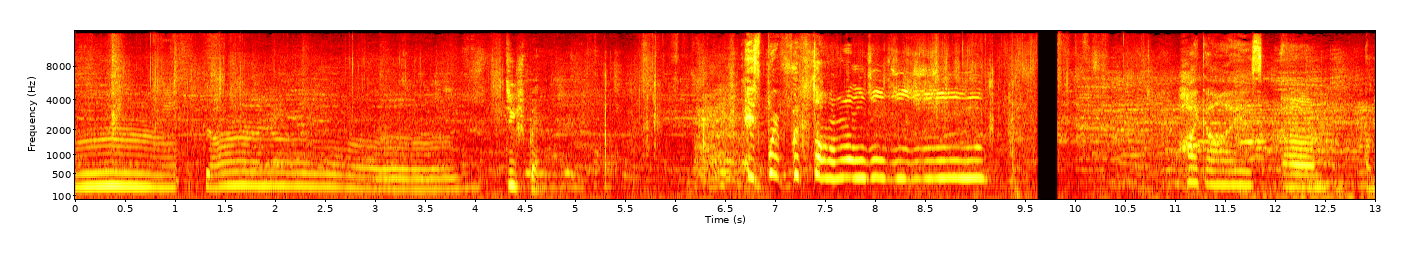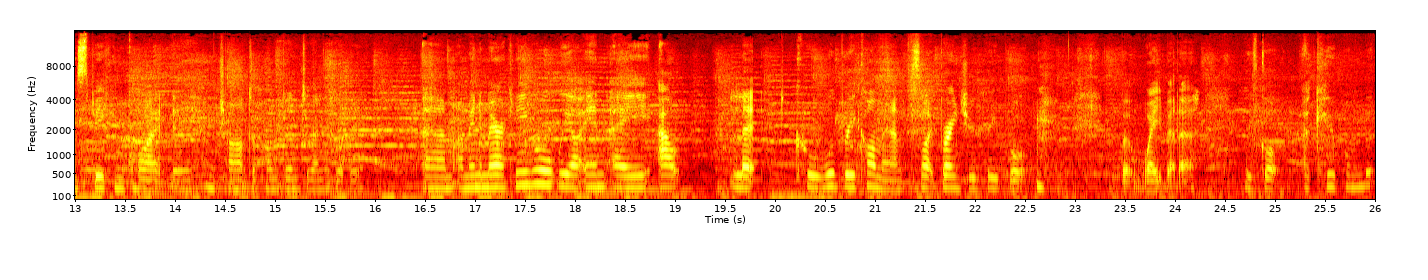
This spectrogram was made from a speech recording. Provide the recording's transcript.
McDonald's. Douchebag. It's breakfast McDonald's. Hi guys. Um, I'm speaking quietly I'm trying not to bump into anybody. Um, I'm in American Eagle. We are in a outlet called Woodbury Common. It's like Braintree Freeport, but way better. We've got a coupon book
